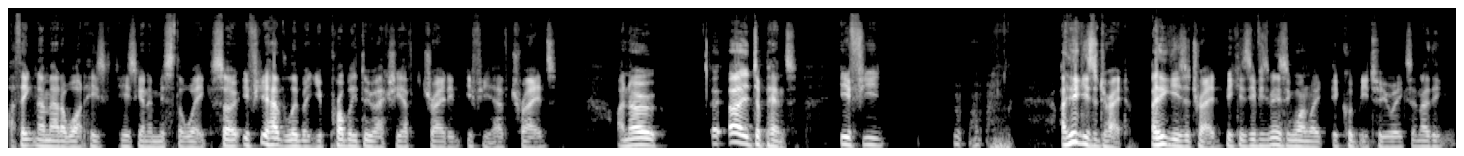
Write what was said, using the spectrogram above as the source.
I think no matter what, he's he's going to miss the week. So if you have Libba, you probably do actually have to trade him if you have trades. I know uh, it depends. If you, I think he's a trade. I think he's a trade because if he's missing one week, it could be two weeks. And I think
